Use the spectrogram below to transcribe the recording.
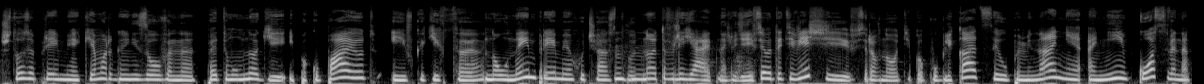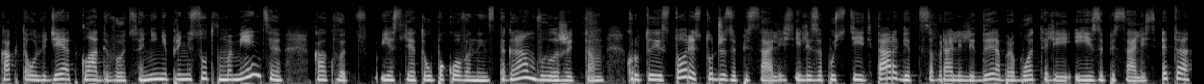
что за премия, кем организована. Поэтому многие и покупают, и в каких-то no-name премиях участвуют, mm-hmm. но это влияет на людей. Все вот эти вещи все равно, типа публикации, упоминания, они косвенно как-то у людей откладываются. Они не принесут в моменте, как вот если это упакованный Инстаграм, выложить там крутые истории, тут же записались. Или запустить таргет, собрали лиды, обработали и записались. Это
